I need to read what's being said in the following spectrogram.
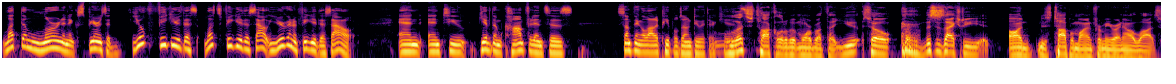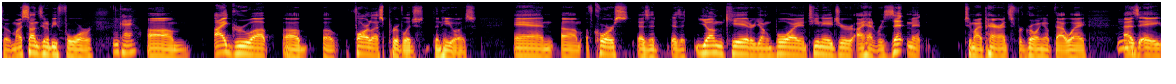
let them learn and experience it. You'll figure this, let's figure this out. You're going to figure this out. And and to give them confidence is something a lot of people don't do with their kids. Let's talk a little bit more about that. You so this is actually on this top of mind for me right now a lot. So my son's going to be four. okay. I grew up uh, uh, far less privileged than he was, and um, of course, as a as a young kid or young boy and teenager, I had resentment to my parents for growing up that way. As a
